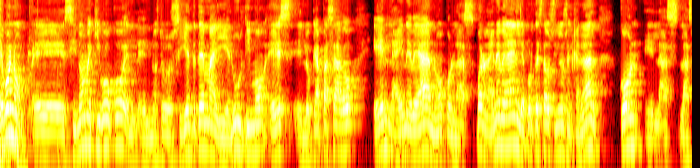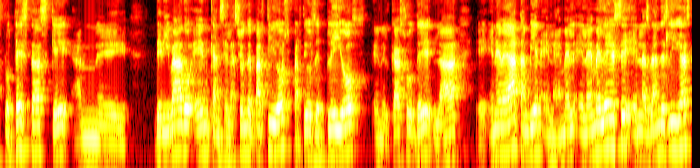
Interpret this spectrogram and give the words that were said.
Que bueno, eh, si no me equivoco, el, nuestro siguiente tema y el último es eh, lo que ha pasado en la NBA, ¿no? Con las, bueno, la NBA en el deporte de Estados Unidos en general, con eh, las, las protestas que han derivado en cancelación de partidos, partidos de playoff, en el caso de la eh, NBA, también en la, MLS, en las grandes ligas,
